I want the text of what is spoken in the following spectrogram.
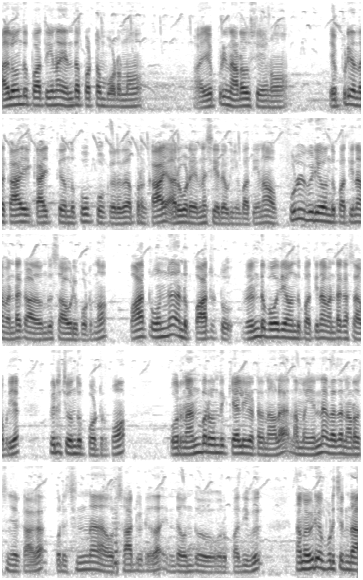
அதில் வந்து பார்த்தீங்கன்னா எந்த பட்டம் போடணும் எப்படி நடவு செய்யணும் எப்படி அந்த காய் காய்த்து அந்த பூ பூக்கிறது அப்புறம் காய் அறுவடை என்ன செய்யுது அப்படின்னு பார்த்தீங்கன்னா ஃபுல் வீடியோ வந்து பார்த்தீங்கன்னா வெண்டைக்காய் வந்து சாகுபடி போட்டிருந்தோம். பார்ட் ஒன்று அண்ட் பார்ட் டூ ரெண்டு பகுதியாக வந்து பார்த்தீங்கன்னா வெண்டைக்காய் சாகுபடியை பிரித்து வந்து போட்டிருப்போம். ஒரு நண்பர் வந்து கேள்வி கேட்டதுனால நம்ம என்ன விதை நடவு செஞ்சுருக்காங்க ஒரு சின்ன ஒரு ஷார்ட் வீடியோ தான். இந்த வந்து ஒரு பதிவு. நம்ம வீடியோ பிடிச்சிருந்தா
